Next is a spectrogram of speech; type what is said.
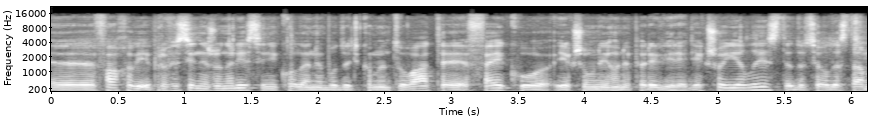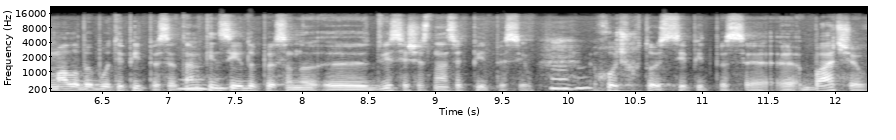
е, е, фахові і професійні журналісти ніколи не будуть коментувати фейку, якщо вони його не перевірять. Якщо є лист, до цього листа мало би бути підписи. Там в кінці є дописано е, 216 підписів. Хоч хтось ці підписи е, бачив,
